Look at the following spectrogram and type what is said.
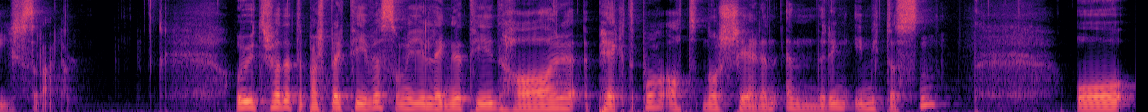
Israel. Og ut fra dette perspektivet som vi i lengre tid har pekt på at nå skjer det en endring i Midtøsten, og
